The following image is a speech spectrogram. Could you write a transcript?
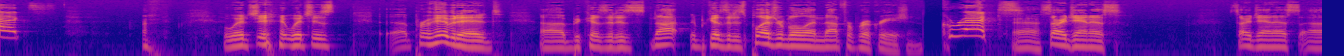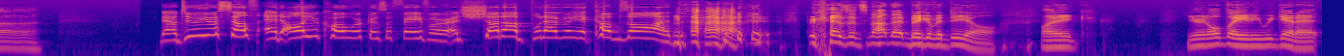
sex. which which is uh, prohibited uh, because it is not because it is pleasurable and not for procreation. Correct. Uh, sorry, Janice. Sorry, Janice. Uh, now do yourself and all your coworkers a favor and shut up whenever it comes on. because it's not that big of a deal. Like you're an old lady, we get it.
